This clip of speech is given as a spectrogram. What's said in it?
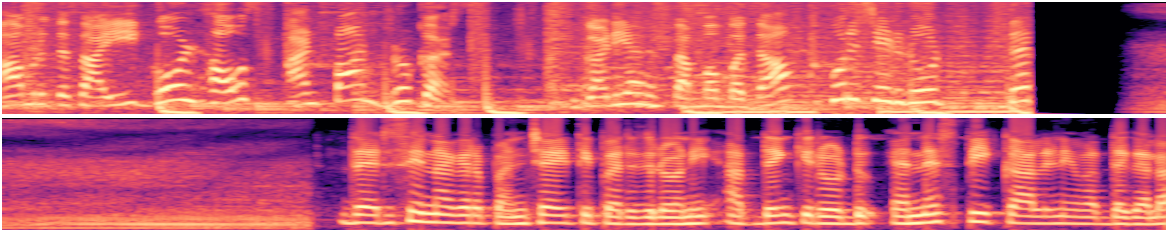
Amrutha Sai gold house and pawn brokers. గడియార స్తంభం వద్ద కురిచేడు రోడ్ దర్శి నగర పంచాయతీ పరిధిలోని అద్దంకి రోడ్డు ఎన్ఎస్పి కాలనీ వద్ద గల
